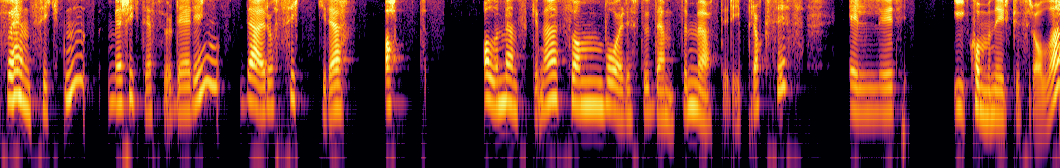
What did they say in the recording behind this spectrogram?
Så hensikten med siktighetsvurdering det er å sikre at alle menneskene som våre studenter møter i praksis eller i kommende yrkesrolle,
